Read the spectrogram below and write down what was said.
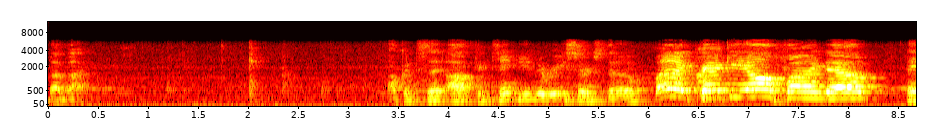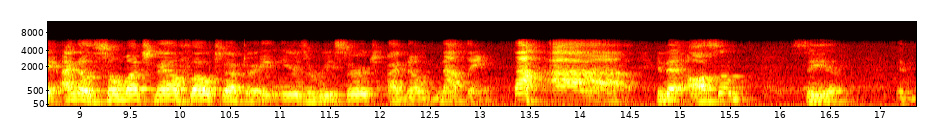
Bye bye. I'll, I'll continue the research though. Bye, Cracky. I'll find out. Hey, I know so much now, folks. After eight years of research, I know nothing. Ha ha! Isn't that awesome? See ya. And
